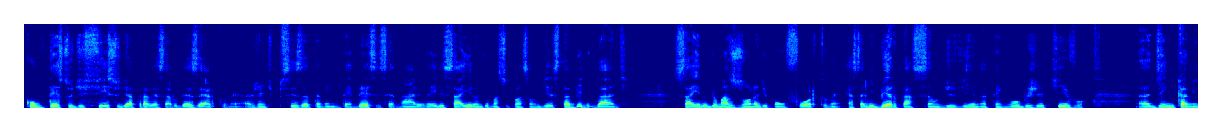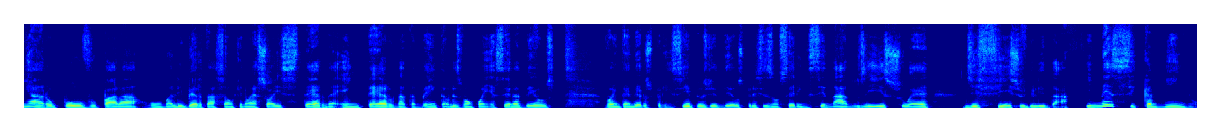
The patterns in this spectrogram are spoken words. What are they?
contexto difícil de atravessar o deserto, né? a gente precisa também entender esse cenário. Né? Eles saíram de uma situação de estabilidade, saíram de uma zona de conforto. Né? Essa libertação divina tem o objetivo uh, de encaminhar o povo para uma libertação que não é só externa, é interna também. Então, eles vão conhecer a Deus, vão entender os princípios de Deus, precisam ser ensinados, e isso é difícil de lidar. E nesse caminho,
